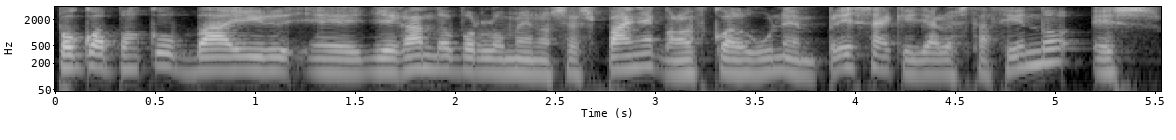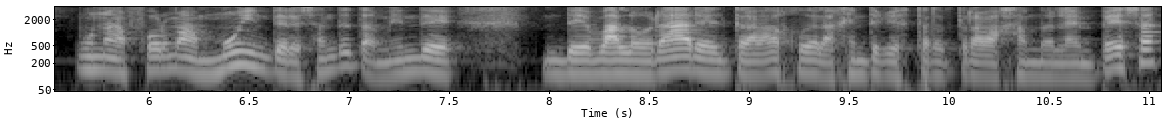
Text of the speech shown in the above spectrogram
poco a poco va a ir eh, llegando por lo menos a España. Conozco alguna empresa que ya lo está haciendo. Es una forma muy interesante también de, de, valorar el trabajo de la gente que está trabajando en la empresa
